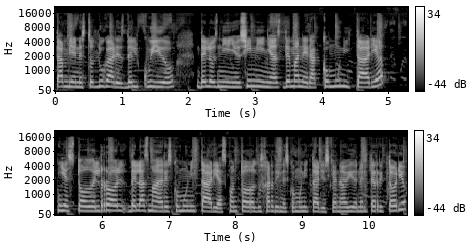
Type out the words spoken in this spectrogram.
también estos lugares del cuidado de los niños y niñas de manera comunitaria y es todo el rol de las madres comunitarias con todos los jardines comunitarios que han habido en el territorio.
